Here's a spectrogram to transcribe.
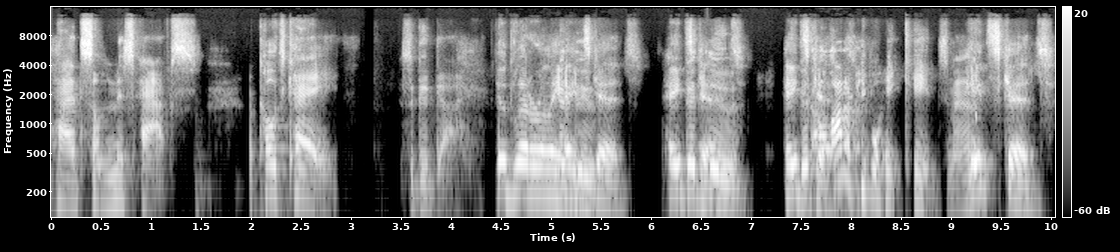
had some mishaps. But Coach K is a good guy. Dude literally good hates dude. kids. Hates good kids. Dude. Hates good. kids. A lot of people hate kids, man. Hates kids.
